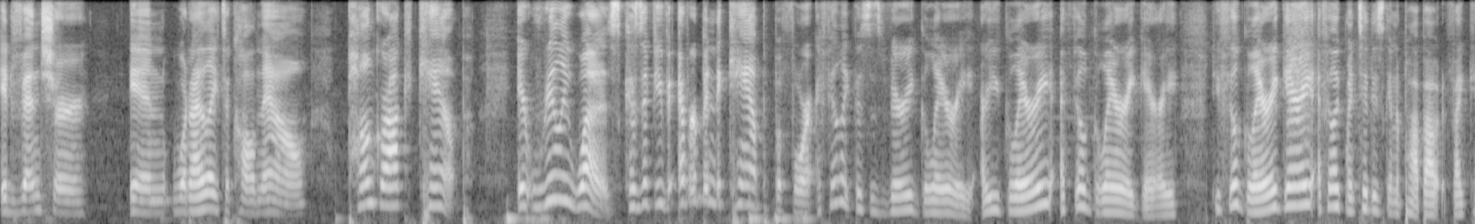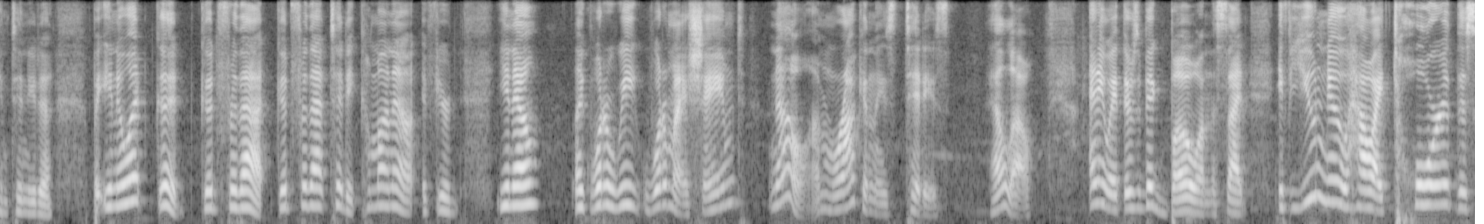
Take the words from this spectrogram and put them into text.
adventure in what I like to call now punk rock camp. It really was. Because if you've ever been to camp before, I feel like this is very glary. Are you glary? I feel glary, Gary. Do you feel glary, Gary? I feel like my titty's going to pop out if I continue to. But you know what? Good. Good for that. Good for that titty. Come on out. If you're, you know, like, what are we, what am I ashamed? No, I'm rocking these titties. Hello. Anyway, there's a big bow on the side. If you knew how I tore this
